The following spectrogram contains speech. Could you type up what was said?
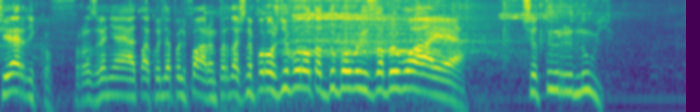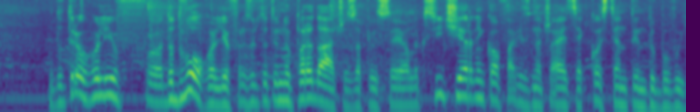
Черніков розганяє атаку для Польфару. Передач на порожні ворота. Дубовий забиває. 4-0. До трьох голів, до двох голів результативну передачу записує Олексій Черніков, а відзначається Костянтин Дубовий.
